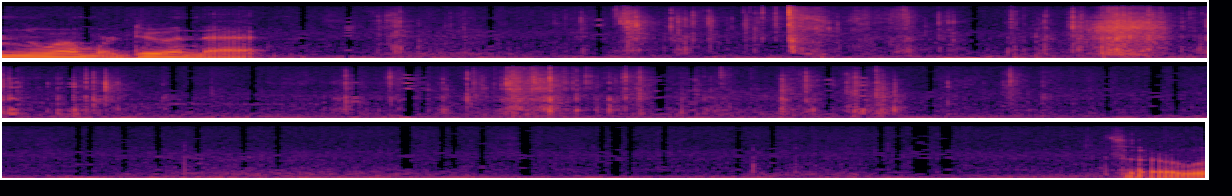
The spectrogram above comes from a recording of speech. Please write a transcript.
when we're doing that. So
